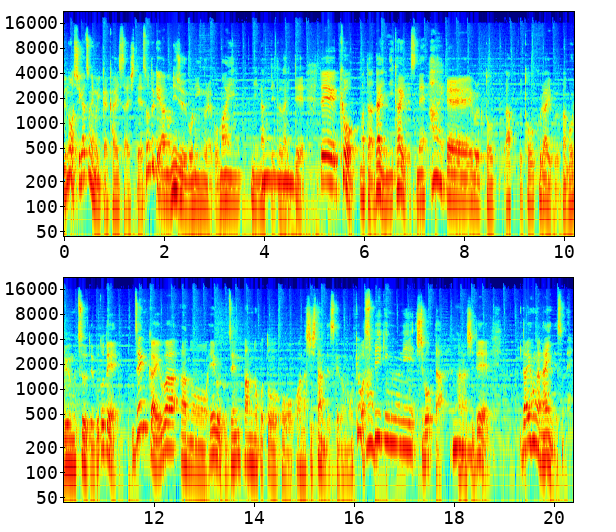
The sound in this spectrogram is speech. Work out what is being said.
うのを4月にも1回開催して、その時あの25人ぐらいこう満員になっていただいて、で、今日また第2回ですね、はい。えー英語力トークアップトークライブ、まあ、ボリューム2ということで、前回はあの英語力全般のことをお話ししたんですけども、今日はスピーキングに絞った話で、台本がないんですよね。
